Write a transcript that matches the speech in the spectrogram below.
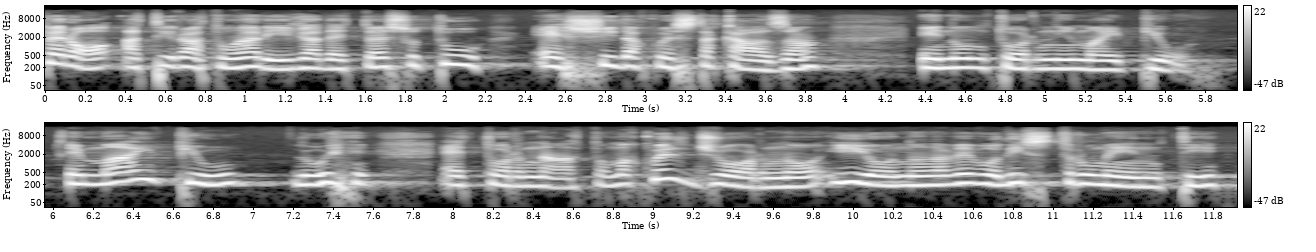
però ha tirato una riga, ha detto adesso tu esci da questa casa e non torni mai più. E mai più lui è tornato. Ma quel giorno io non avevo gli strumenti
